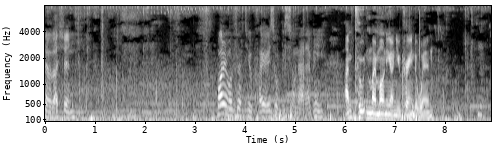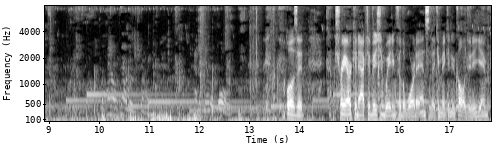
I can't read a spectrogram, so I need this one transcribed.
No Russian. Modern Warfare 2 players will be so mad at me. I'm putting my money on Ukraine to win. What was it? Treyarch and Activision waiting for the war to end so they can make a new Call of Duty game.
